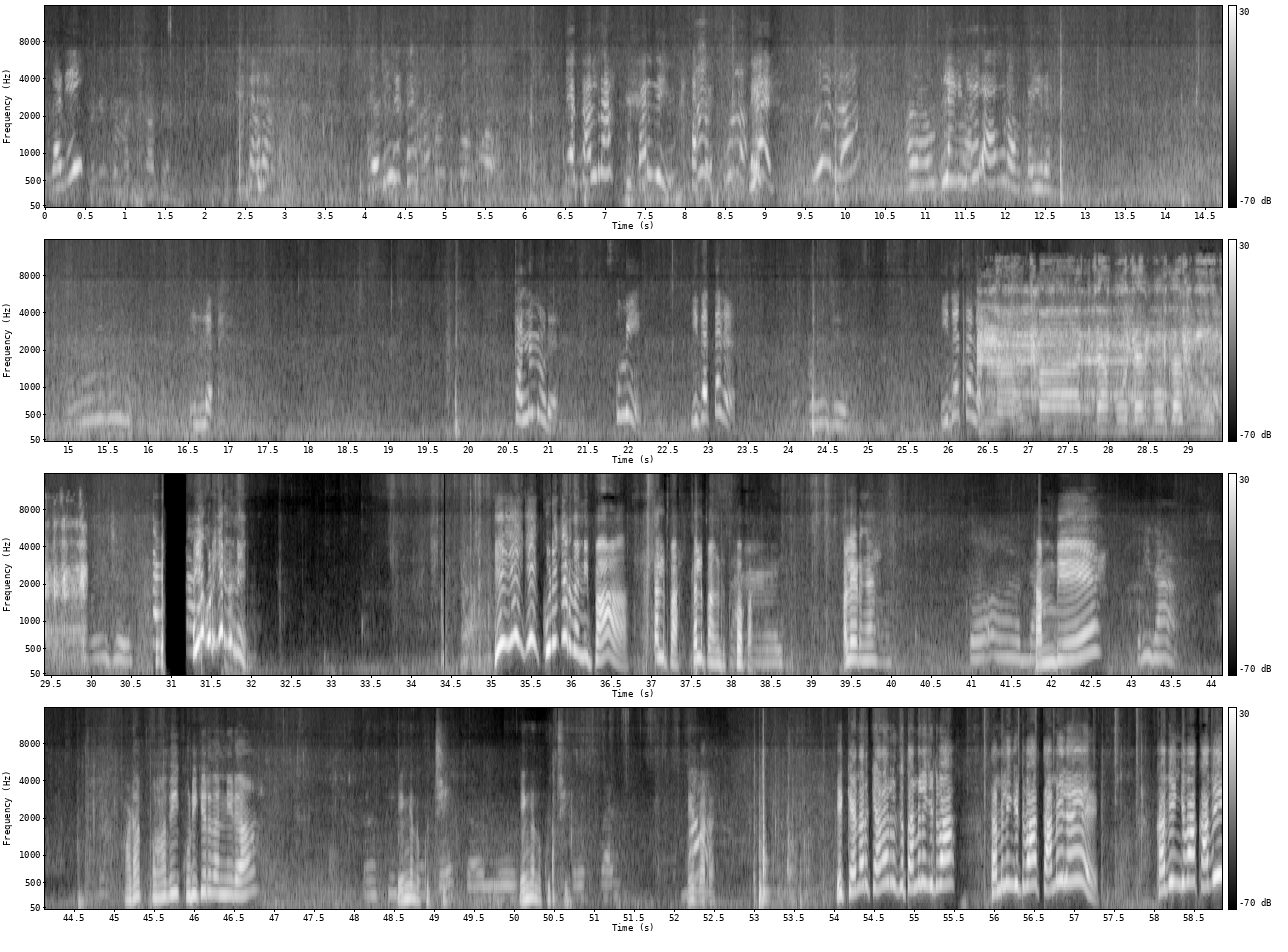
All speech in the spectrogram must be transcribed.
Ready? ஏய், தள்ளுடா, பருதி. ஏய், விடுடா. இல்ல, நீ மேல ஆவுடா, கயிறை. இல்ல கண்ணை மூடு கும்மி இதெத்தனை அஞ்சு இதெத்தனை நான் பார்த்த முதல் முகம் நீ அஞ்சு ஐயோ குடிக்கிற தண்ணி ஏய் ஏய் ஏய் குடிக்கிற தண்ணிப்பா தள்ளுப்பா தள்ளுப்பா அங்கிட்டு போப்பா விளையாடுங்க. தம்பி. அடா அட பாவி குடிக்கிற தண்ணிடா எங்க அந்த குச்சி? எங்க அந்த குச்சி? ஏ வர ஏ கிணறு கிணறு இருக்கு. தமிழிங்கிட்டு வா. தமிழிங்கிட்டு வா. தமிழ். கவி இங்க வா கவி.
